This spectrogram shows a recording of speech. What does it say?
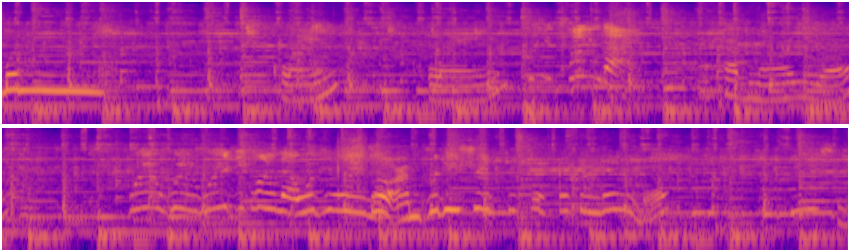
money, coin, coin, Where'd you find that? I have no idea. Where, where, where'd you find that? What'd you find Bro, I'm pretty sure it's just a fucking thing, bro. Easy.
